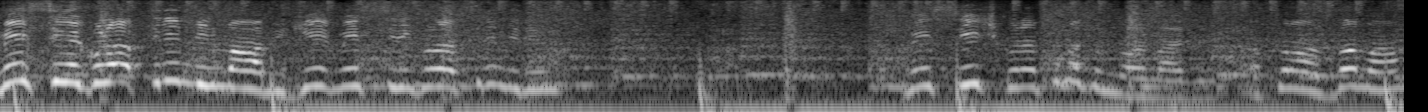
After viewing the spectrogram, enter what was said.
Messi'ye gol attırayım dedim abi. Ge- Messi'ye gol attırayım dedim. Messi hiç gol atamadım normalde. Atamazdı ama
